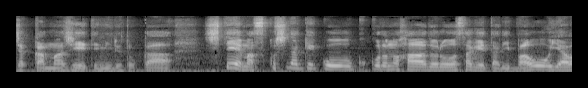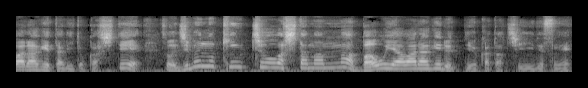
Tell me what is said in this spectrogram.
若干交えてみるとかして、まあ、少しだけこう心のハードルを下げたり場を和らげたりとかしてその自分の緊張はしたまんま場を和らげるっていう形ですね。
